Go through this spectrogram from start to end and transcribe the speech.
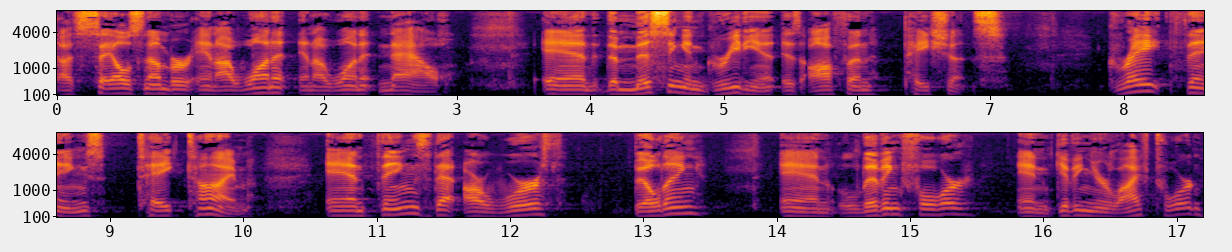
a sales number. And I want it and I want it now. And the missing ingredient is often patience. Great things take time. And things that are worth building and living for and giving your life toward,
